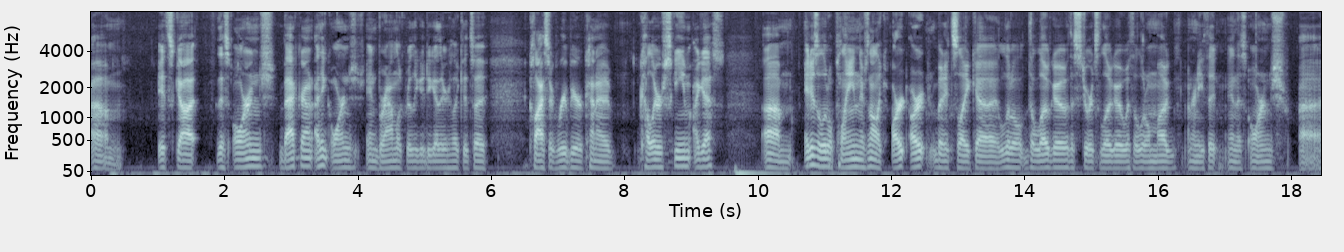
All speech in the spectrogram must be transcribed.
Um, it's got this orange background. I think orange and brown look really good together. Like it's a classic root beer kind of color scheme, I guess. Um, it is a little plain. There's not like art art, but it's like a little the logo, the Stewart's logo with a little mug underneath it, and this orange uh,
